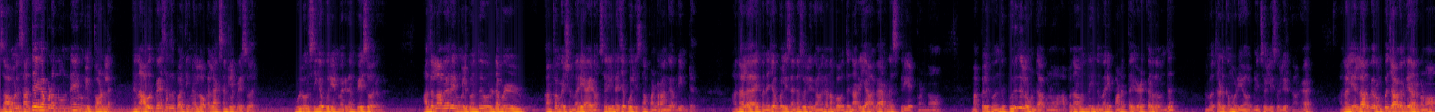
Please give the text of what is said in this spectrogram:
ஸோ அவங்கள சந்தேகப்படணுன்னே இவங்களுக்கு தோணலை. ஏன்னா அவர் பேசுகிறது பார்த்தீங்கன்னா லோக்கல் ஆக்சென்ட்டில் பேசுவார். உள்ளூர் சிங்கப்பூரியன் மாதிரி தான் பேசுவார் அவர். அதெல்லாம் வேறு இவங்களுக்கு வந்து ஒரு டபுள் கன்ஃபர்மேஷன் மாதிரி ஆகிடும் சரி நிஜ போலீஸ் தான் பண்ணுறாங்க அப்படின்ட்டு. அதனால் இப்போ நிஜ போலீஸ் என்ன சொல்லியிருக்காங்கன்னா நம்ம வந்து நிறைய அவேர்னஸ் க்ரியேட் பண்ணோம். மக்களுக்கு வந்து புரிதலை உண்டாக்கணும். அப்போ தான் வந்து இந்த மாதிரி பணத்தை இழக்கிறத வந்து நம்ம தடுக்க முடியும் அப்படின்னு சொல்லி சொல்லியிருக்காங்க. அதனால் எல்லாருமே ரொம்ப ஜாக்கிரதையாக இருக்கணும்.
